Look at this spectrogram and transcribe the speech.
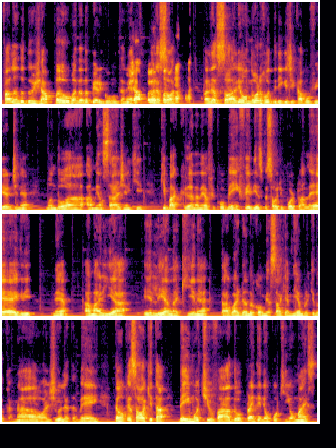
falando do Japão, mandando pergunta, né? Japão. Olha só, olha só, a Leonor Rodrigues de Cabo Verde, né? Mandou a, a mensagem aqui. Que bacana, né? Ficou bem feliz o pessoal de Porto Alegre, né? A Maria Helena aqui, né? Tá aguardando começar, que é membro aqui do canal, a Júlia também. Então o pessoal aqui tá bem motivado para entender um pouquinho mais.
